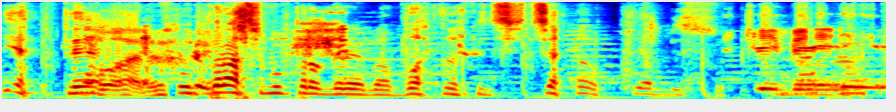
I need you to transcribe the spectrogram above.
E até Bora. o próximo programa. Boa noite. Tchau. Que absurdo. Fiquem bem.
